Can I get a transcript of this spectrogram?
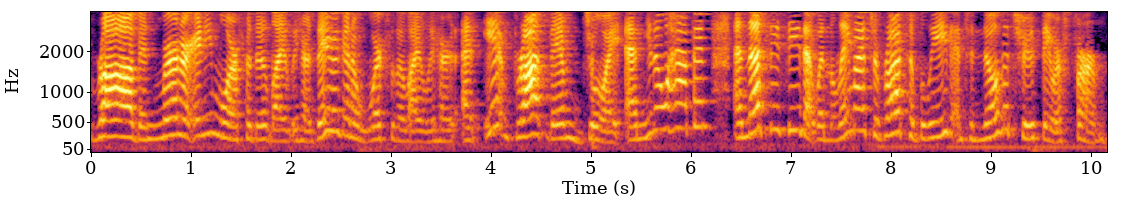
rob and murder anymore for their livelihood. They were going to work for their livelihood and it brought them joy. And you know what happened? And thus we see that when the Lamanites were brought to believe and to know the truth, they were firm.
